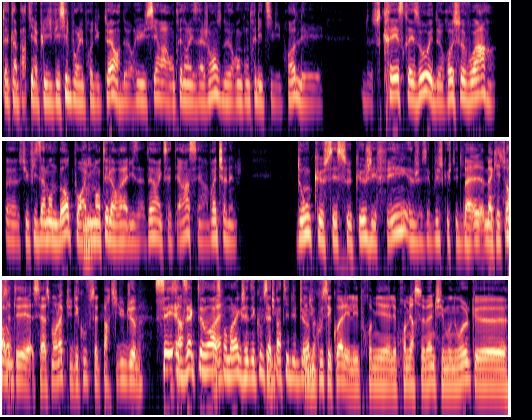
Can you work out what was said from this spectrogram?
peut-être la partie la plus difficile pour les producteurs de réussir à rentrer dans les agences, de rencontrer les TV prod, les- de se créer ce réseau et de recevoir euh, suffisamment de board pour Mhm. alimenter leurs réalisateurs, etc. C'est un vrai challenge. Donc euh, c'est ce que j'ai fait. Je sais plus ce que je te dis. Bah, euh, ma question, c'était, c'est à ce moment-là que tu découvres cette partie du job. c'est exactement à ce moment-là que j'ai découvert Et cette du- partie du Et job. du coup, c'est quoi les, les premiers, les premières semaines chez Moonwalk euh,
